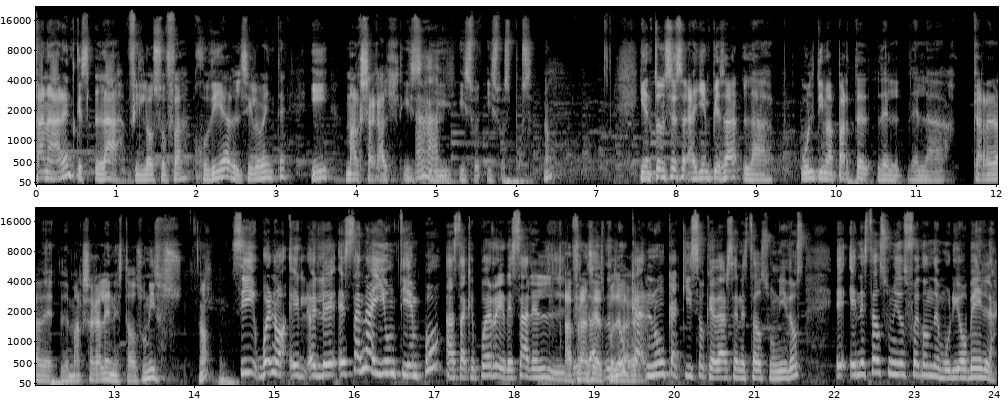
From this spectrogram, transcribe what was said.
Hannah Arendt, que es la filósofa judía del siglo XX, y Marc Chagall y, su- Ajá. y- y su, y su esposa, ¿no? Y entonces ahí empieza la última parte del- de la carrera de, de Marc Chagall en Estados Unidos, ¿no? Sí, bueno, están ahí un tiempo hasta que puede regresar. Él A Francia después de la nunca, guerra. nunca quiso quedarse en Estados Unidos. Eh, en Estados Unidos fue donde murió Vela.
